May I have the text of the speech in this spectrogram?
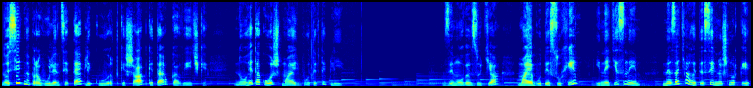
носіть на прогулянці теплі куртки, шапки та рукавички. Ноги також мають бути в теплі. Зимове взуття має бути сухим і не тісним. Не затягуйте сильно шнурки,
